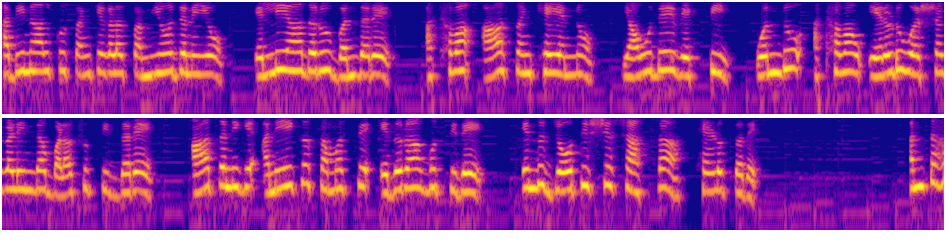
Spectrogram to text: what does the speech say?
ಹದಿನಾಲ್ಕು ಸಂಖ್ಯೆಗಳ ಸಂಯೋಜನೆಯು ಎಲ್ಲಿಯಾದರೂ ಬಂದರೆ ಅಥವಾ ಆ ಸಂಖ್ಯೆಯನ್ನು ಯಾವುದೇ ವ್ಯಕ್ತಿ ಒಂದು ಅಥವಾ ಎರಡು ವರ್ಷಗಳಿಂದ ಬಳಸುತ್ತಿದ್ದರೆ ಆತನಿಗೆ ಅನೇಕ ಸಮಸ್ಯೆ ಎದುರಾಗುತ್ತಿದೆ ಎಂದು ಜ್ಯೋತಿಷ್ಯ ಶಾಸ್ತ್ರ ಹೇಳುತ್ತದೆ. ಅಂತಹ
